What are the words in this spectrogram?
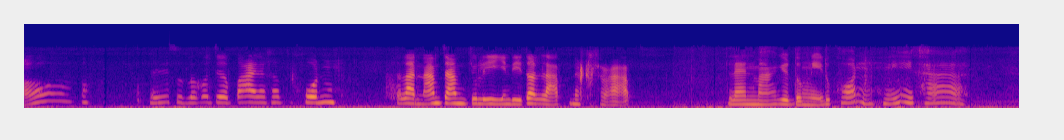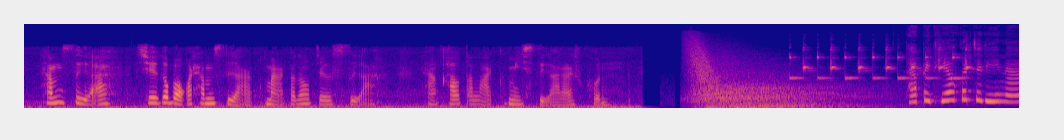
อ๋อในที่สุดเราก็เจอป้ายแล้วครับทุกคนตลาดน้ำจามจุรียินดีต้อนรับนะครับแลนด์มาร์กอยู่ตรงนี้ทุกคนนี่ค่ะทำเสือชื่อก็บอกว่าทำเสือมาก็ต้องเจอเสือ ทางเข้าตลาดก็มีเสือแล้วทุกคน ถ้าไปเที่ยวก็จะดีนะ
